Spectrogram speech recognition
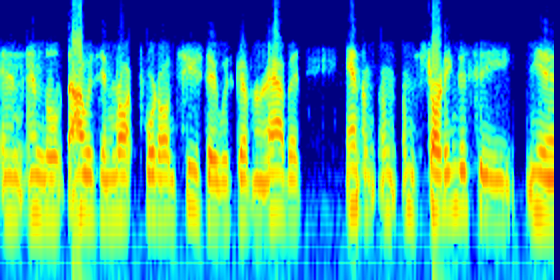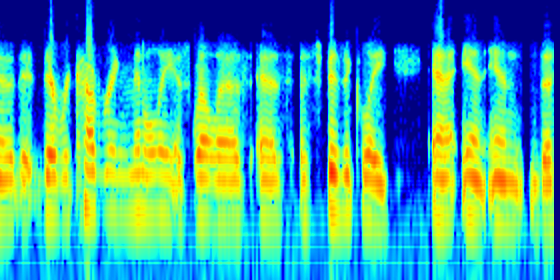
And and the, I was in Rockport on Tuesday with Governor Abbott, and I'm, I'm, I'm starting to see, you know, that they're recovering mentally as well as as as physically. Uh, in in the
